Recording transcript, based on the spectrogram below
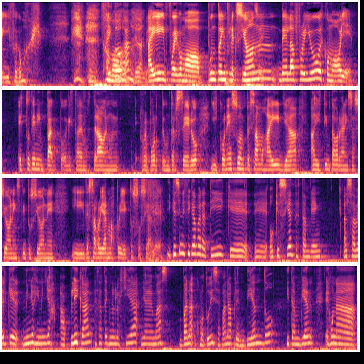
Y fue como... ahí todo cambia también. Ahí fue como punto de inflexión de Love for You, es como, oye, esto tiene impacto, aquí está demostrado en un reporte, un tercero, y con eso empezamos a ir ya a distintas organizaciones, instituciones y desarrollar más proyectos sociales. ¿Y qué significa para ti que, eh, o qué sientes también al saber que niños y niñas aplican esta tecnología y además van a, como tú dices, van aprendiendo y también es una,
